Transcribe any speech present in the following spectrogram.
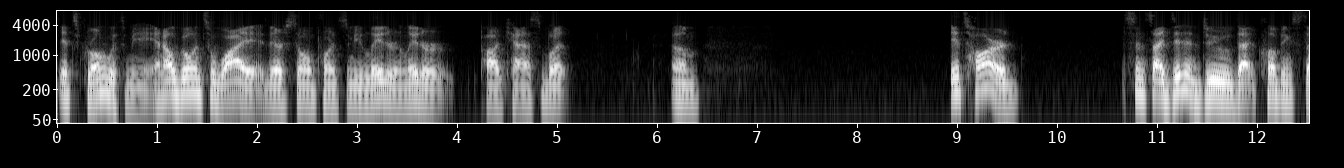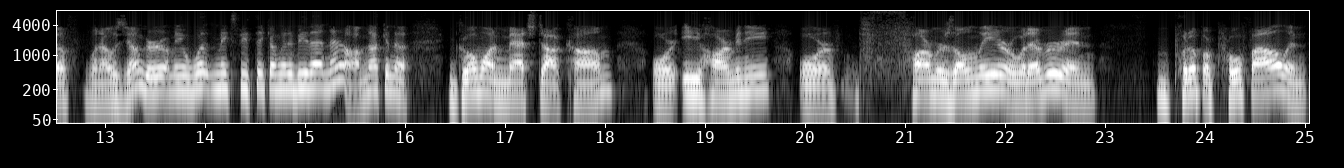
it's grown with me. And I'll go into why they're so important to me later in later podcasts, but, um, it's hard since I didn't do that clubbing stuff when I was younger. I mean, what makes me think I'm going to be that now? I'm not going to go on Match.com or eHarmony or Farmers Only or whatever and put up a profile and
